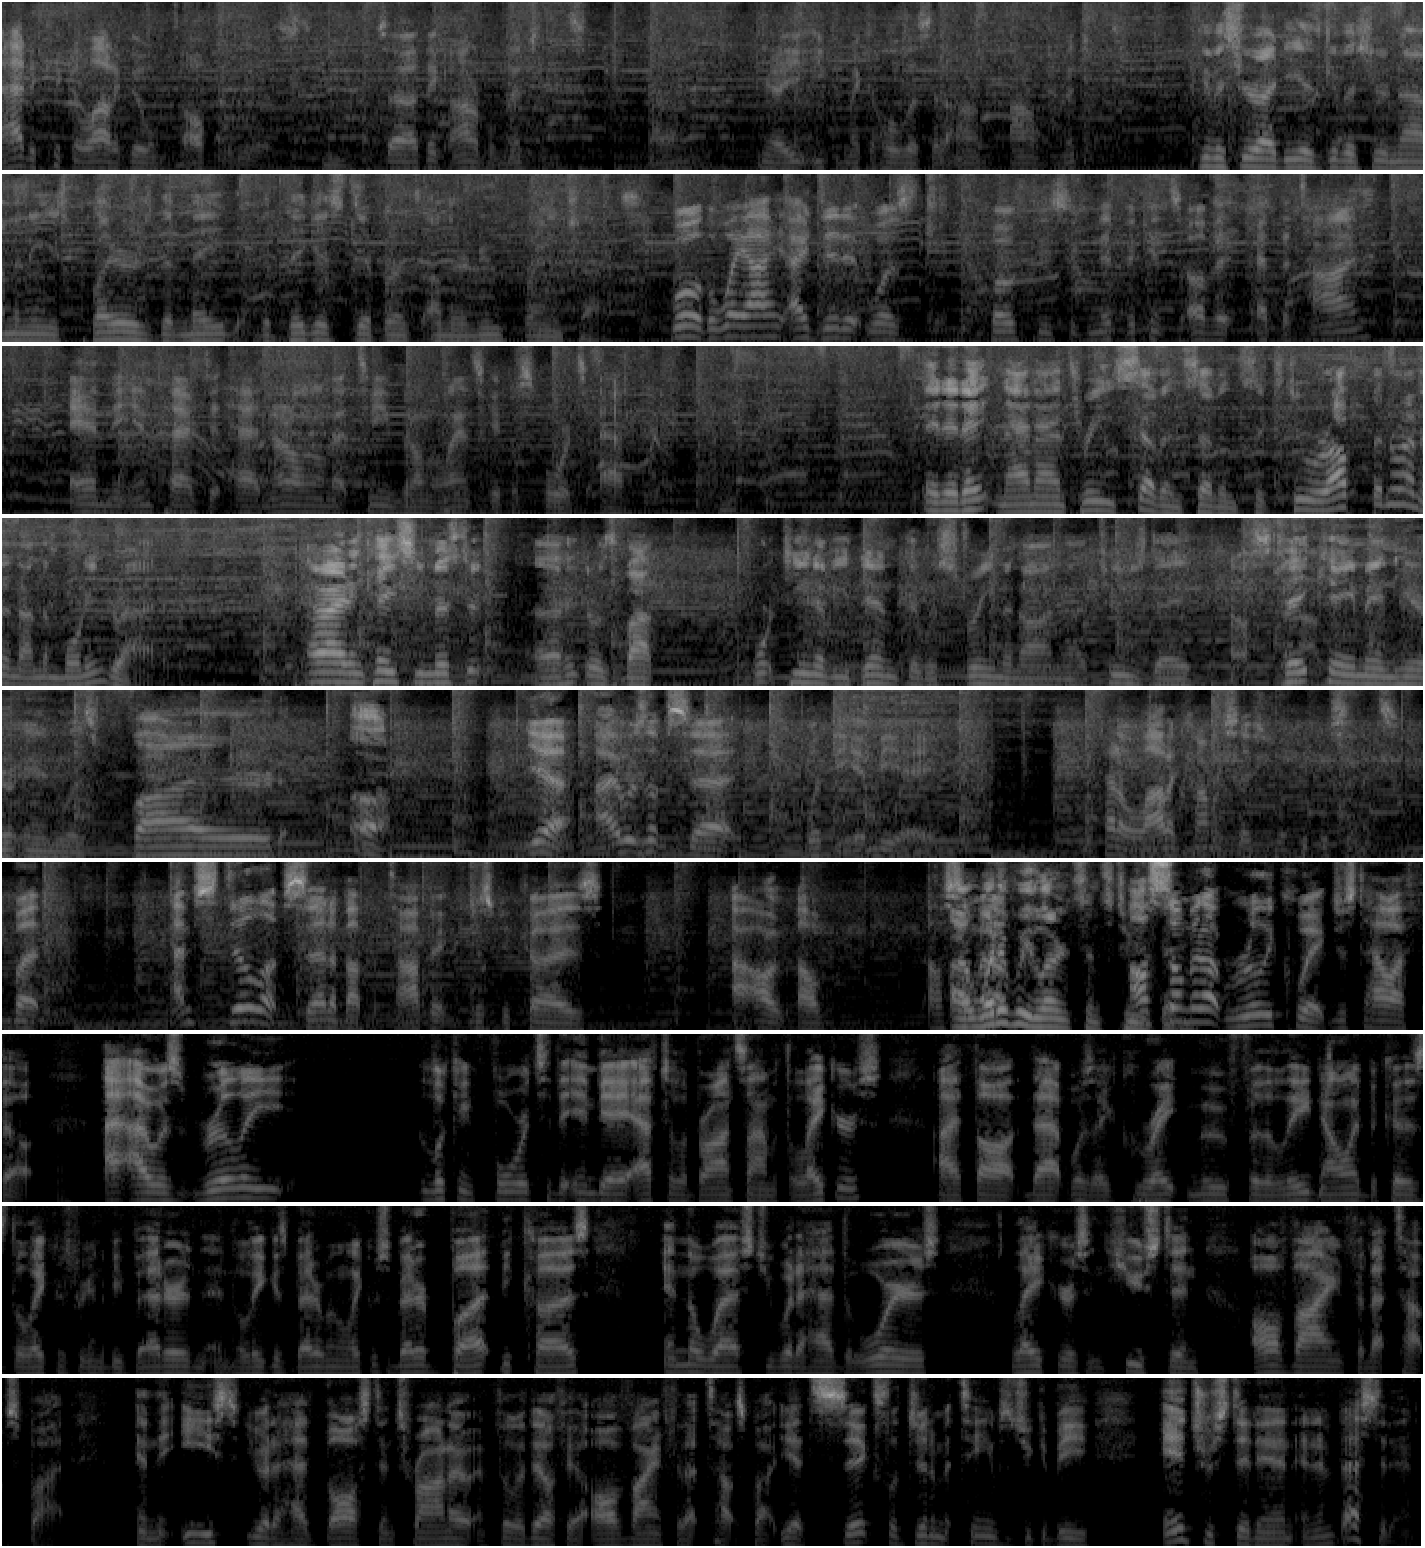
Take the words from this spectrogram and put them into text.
I had to kick a lot of good ones off the list. So I think honorable mentions, um, you know, you, you can make a whole list of honor, honorable mentions. Give us your ideas. Give us your nominees. Players that made the biggest difference on their new franchise. Well, the way I, I did it was both the significance of it at the time and the impact it had, not only on that team, but on the landscape of sports after. 888-993-7762. We're up and running on the morning drive. All right, in case you missed it, uh, I think there was about 14 of you didn't that were streaming on uh, Tuesday. Oh. Jake came in here and was fired up. Yeah, I was upset with the NBA. I've had a lot of conversations with people since, but I'm still upset about the topic just because I'll I'll, I'll Uh, what have we learned since Tuesday? I'll sum it up really quick, just how I felt. I, I was really looking forward to the NBA after LeBron signed with the Lakers. I thought that was a great move for the league, not only because the Lakers were going to be better and, and the league is better when the Lakers are better, but because in the West you would have had the Warriors, Lakers, and Houston all vying for that top spot. In the East, you would have had Boston, Toronto, and Philadelphia all vying for that top spot. You had six legitimate teams that you could be interested in and invested in.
